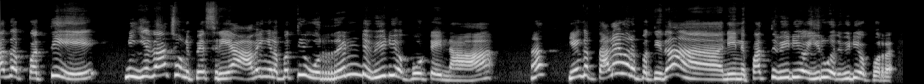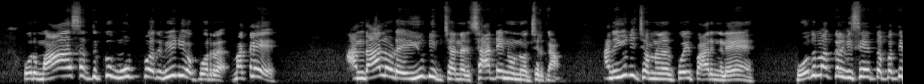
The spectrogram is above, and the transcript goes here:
அதை பத்தி நீ ஏதாச்சும் ஒன்று பேசுறியா? அவங்கள பத்தி ஒரு ரெண்டு வீடியோ போட்டேன்னா எங்க தலைவரை பத்தி தான் நீ பத்து வீடியோ இருபது வீடியோ போடுற. ஒரு மாசத்துக்கு முப்பது வீடியோ போடுற. மக்களே அந்த ஆளோட யூடியூப் சேனல் சாட்டைன்னு ஒன்று வச்சிருக்கான். அந்த யூடியூப் சேனல் போய் பாருங்களேன். பொதுமக்கள் விஷயத்தை பத்தி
